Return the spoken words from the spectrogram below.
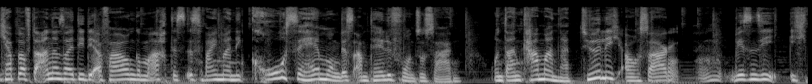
Ich habe auf der anderen Seite die Erfahrung gemacht, es ist manchmal eine große Hemmung, das am Telefon zu sagen. Und dann kann man natürlich auch sagen, hm, wissen Sie, ich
